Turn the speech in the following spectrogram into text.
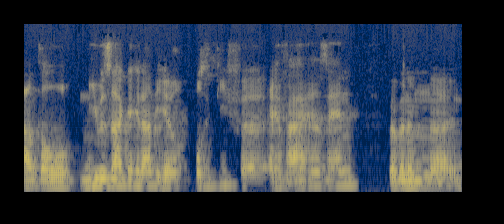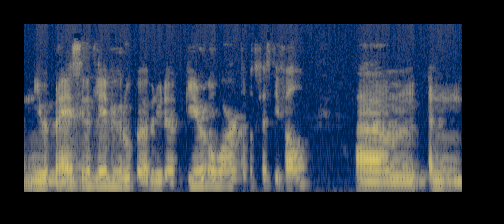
aantal nieuwe zaken gedaan die heel positief ervaren zijn. We hebben een nieuwe prijs in het leven geroepen. We hebben nu de Peer Award op het festival. Um, en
